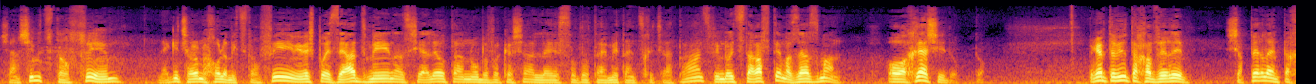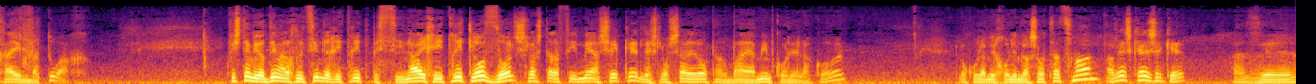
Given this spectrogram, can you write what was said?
כשאנשים מצטרפים, נגיד שלום לכל המצטרפים, אם יש פה איזה אדמין, אז שיעלה אותנו בבקשה לסודות האמת הנצחית של הטראנס, ואם לא הצטרפתם, אז זה הזמן. או אחרי השידור. טוב. וגם תביאו את החברים, נשפר להם את החיים, בטוח. כפי שאתם יודעים, אנחנו יוצאים לריטריט בסיני, ריטריט לא זול, 3,100 שקל לשלושה לילות, ארבעה ימים, כולל הכל. לא כולם יכולים להרשות לעצמם, אבל יש כאלה שכן. אז... אה,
